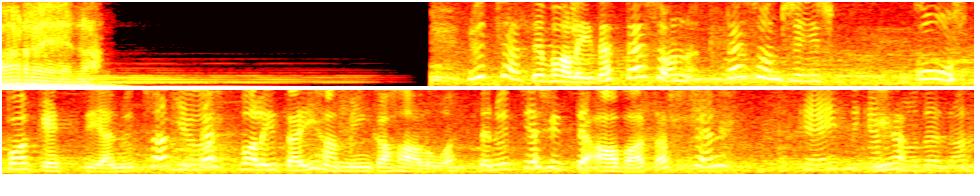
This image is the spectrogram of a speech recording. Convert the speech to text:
Areena. Nyt saatte valita. Tässä on, tässä on siis kuusi pakettia. Nyt saatte Joo. tästä valita ihan minkä haluatte nyt ja sitten avata sen. Okei, mikä Ihan- me otetaan?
